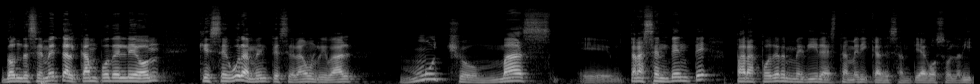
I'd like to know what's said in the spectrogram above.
Donde se mete al campo del León, que seguramente será un rival mucho más eh, trascendente para poder medir a esta América de Santiago Solari.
